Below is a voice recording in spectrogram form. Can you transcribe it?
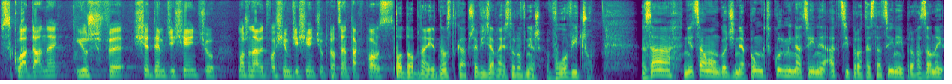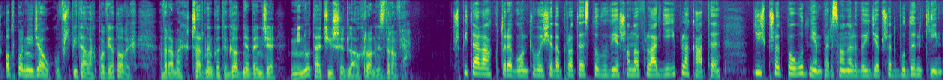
składane już w 70, może nawet w 80% w Polsce. Podobna jednostka przewidziana jest również w Łowiczu. Za niecałą godzinę punkt kulminacyjny akcji protestacyjnej prowadzonej od poniedziałku w szpitalach powiatowych. W ramach Czarnego Tygodnia będzie minuta ciszy dla ochrony zdrowia. W szpitalach, które włączyły się do protestów, wieszono flagi i plakaty. Dziś przed południem personel wyjdzie przed budynki,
